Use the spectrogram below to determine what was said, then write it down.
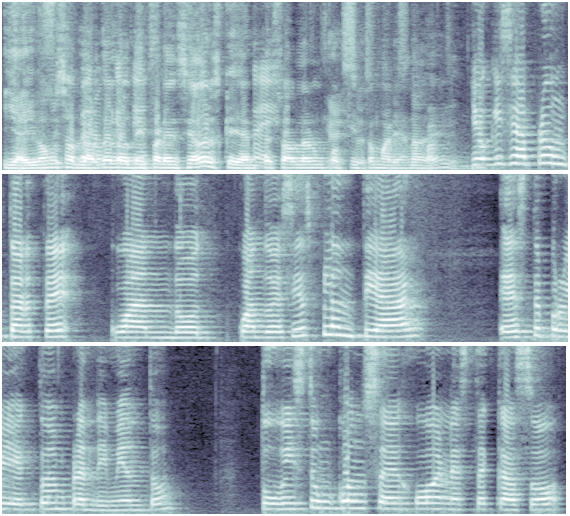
y, ahí vamos a hablar de los diferenciadores, que ya empezó a hablar un poquito Mariana de Yo quisiera preguntarte, cuando, cuando decías plantear este proyecto de emprendimiento, ¿tuviste un consejo en este caso,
